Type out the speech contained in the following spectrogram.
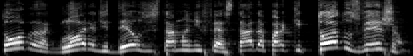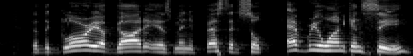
toda a glória de Deus está manifestada para que todos vejam. That the glory of God is manifested so everyone can see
